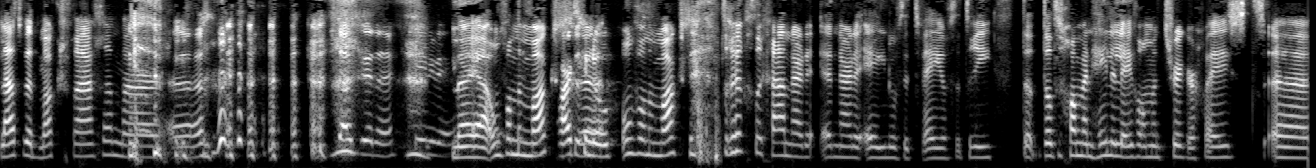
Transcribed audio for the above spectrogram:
Laten we het Max vragen, maar uh, zou kunnen. Geen idee. Nou ja, om van de Max, Hard uh, genoeg. om van de Max terug te gaan naar de, naar de 1 of de 2 of de 3. Dat, dat is gewoon mijn hele leven al mijn trigger geweest. Uh,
